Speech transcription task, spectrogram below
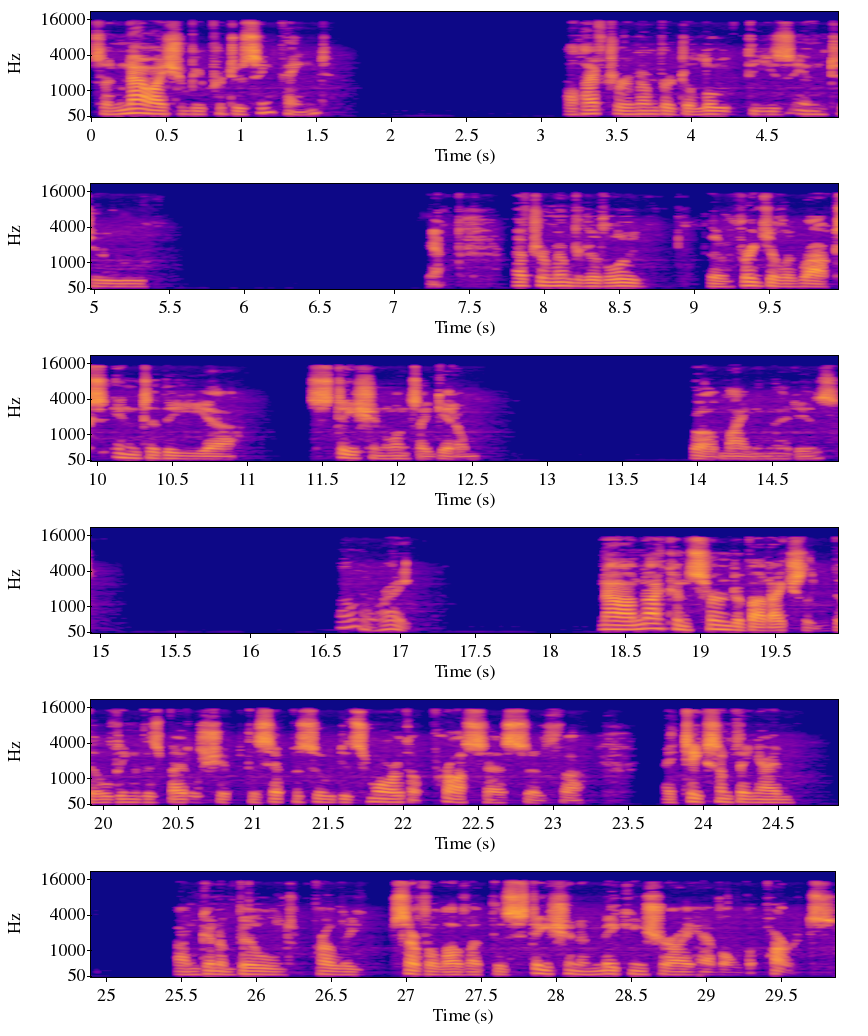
So now I should be producing paint. I'll have to remember to load these into... Yeah, I have to remember to load the regular rocks into the uh, station once I get them. Well, mining, that is. Alright. Now, I'm not concerned about actually building this battleship this episode. It's more the process of uh, I take something I'm I'm going to build probably several of at this station and making sure I have all the parts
